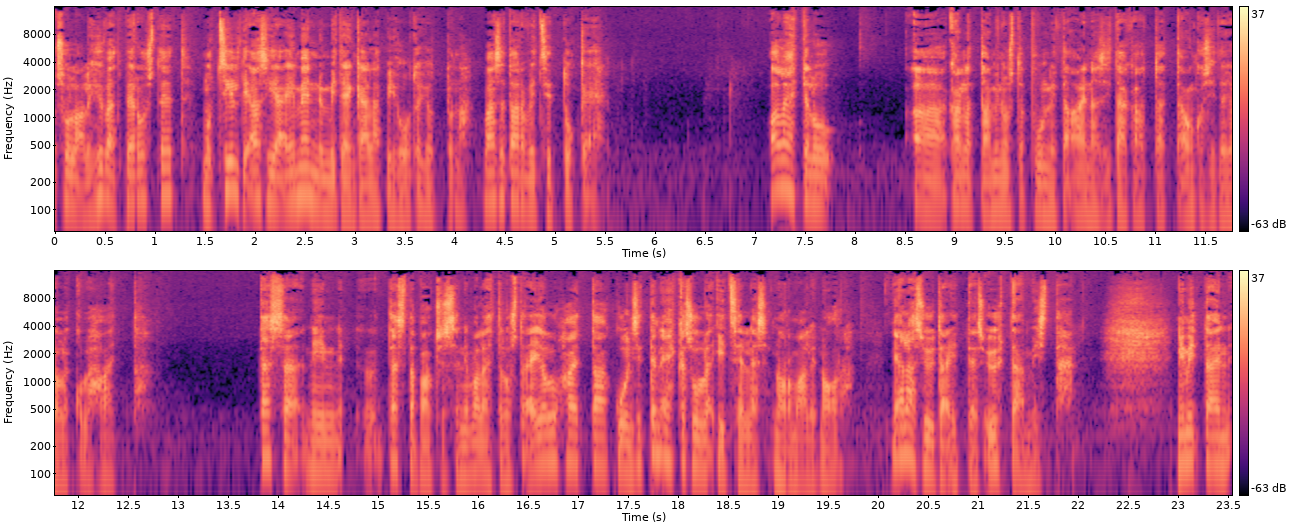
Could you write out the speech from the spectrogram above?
sulla oli hyvät perusteet, mutta silti asia ei mennyt mitenkään läpihuutojuttuna, vaan sä tarvitsit tukea. Valehtelu ää, kannattaa minusta punnita aina sitä kautta, että onko siitä jollekulle haittaa. Tässä, niin, tässä tapauksessa niin valehtelusta ei ollut haittaa, kuin sitten ehkä sulle itsellesi normaali Noora. Niin älä syytä itseäsi yhtään mistään. Nimittäin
